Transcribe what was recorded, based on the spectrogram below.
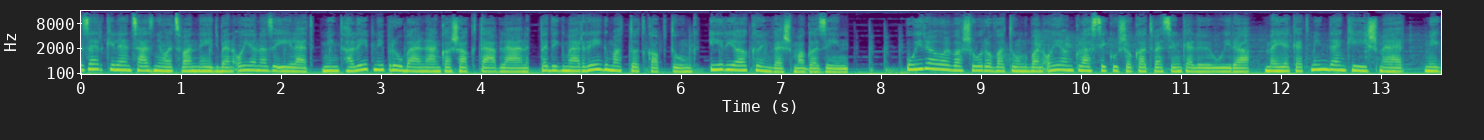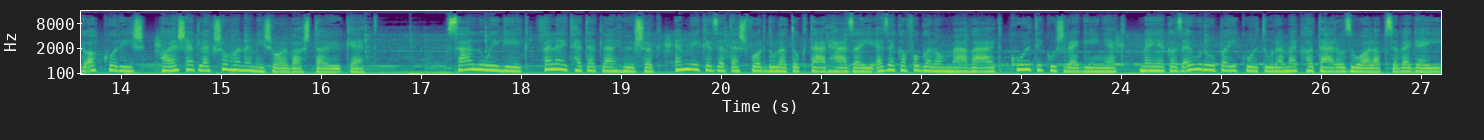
1984-ben olyan az élet, mintha lépni próbálnánk a saktáblán, pedig már rég mattot kaptunk, írja a könyves magazin. Újraolvasó rovatunkban olyan klasszikusokat veszünk elő újra, melyeket mindenki ismer, még akkor is, ha esetleg soha nem is olvasta őket. Szállóigék, felejthetetlen hősök, emlékezetes fordulatok tárházai ezek a fogalommá vált, kultikus regények, melyek az európai kultúra meghatározó alapszövegei,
